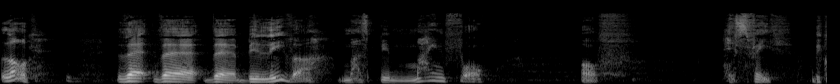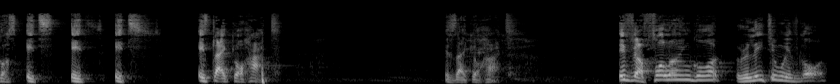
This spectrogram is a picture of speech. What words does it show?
Look, the, the, the believer must be mindful of his faith because it's, it's, it's, it's like your heart. It's like your heart. If you're following God, relating with God,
